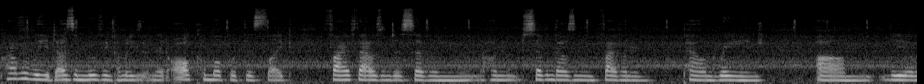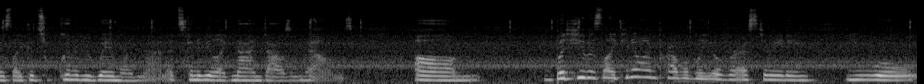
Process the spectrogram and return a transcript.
probably a dozen moving companies and they'd all come up with this like 5,000 to 7,500 pound range, um, Leo was like, it's going to be way more than that. It's going to be like 9,000 pounds. Um, but he was like, you know, I'm probably overestimating. You will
